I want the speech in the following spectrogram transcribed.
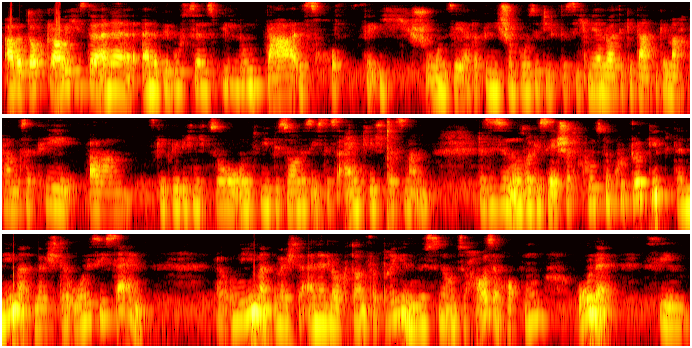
Aber doch, glaube ich, ist da eine, eine Bewusstseinsbildung da. Das hoffe ich schon sehr. Da bin ich schon positiv, dass sich mehr Leute Gedanken gemacht haben und gesagt, hey, ähm, es geht wirklich nicht so und wie besonders ist es eigentlich, dass man, dass es in unserer Gesellschaft Kunst und Kultur gibt, denn niemand möchte ohne sie sein. Und niemand möchte einen Lockdown verbringen müssen und zu Hause hocken ohne Film,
